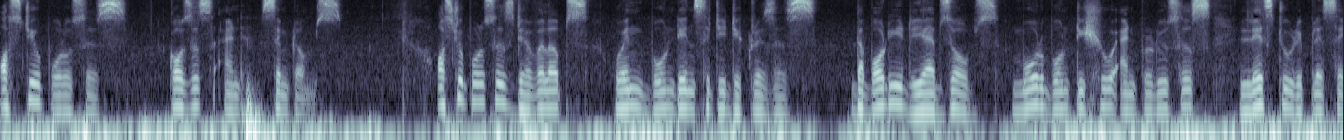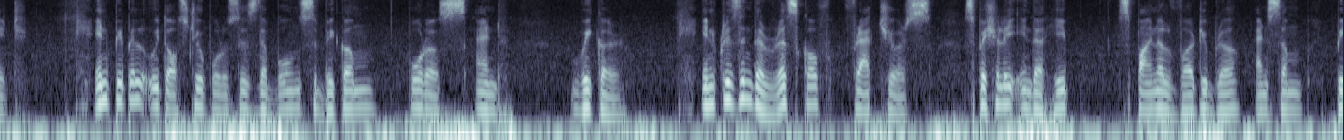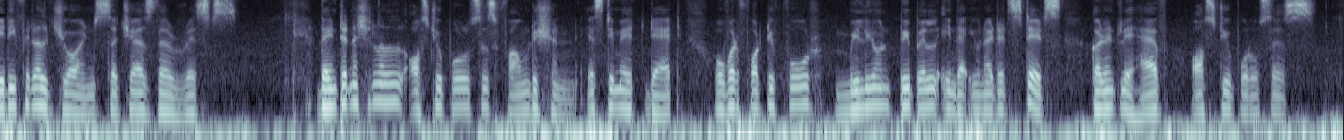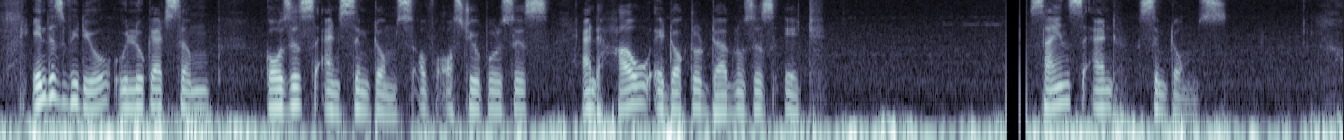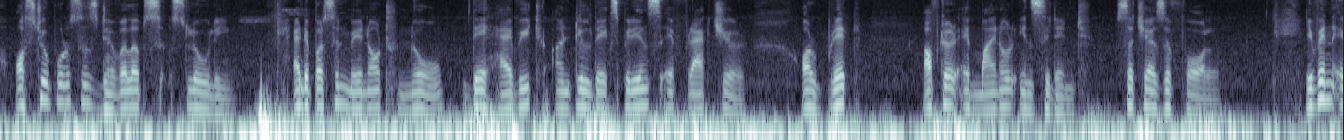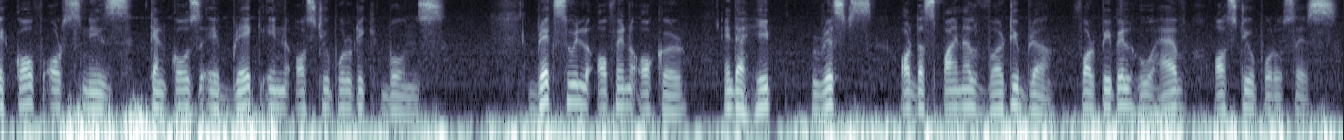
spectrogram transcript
Osteoporosis Causes and Symptoms Osteoporosis develops when bone density decreases. The body reabsorbs more bone tissue and produces less to replace it. In people with osteoporosis, the bones become porous and weaker, increasing the risk of fractures, especially in the hip, spinal vertebra, and some peripheral joints such as the wrists. The International Osteoporosis Foundation estimate that over 44 million people in the United States currently have osteoporosis. In this video, we look at some causes and symptoms of osteoporosis and how a doctor diagnoses it. Signs and symptoms Osteoporosis develops slowly and a person may not know they have it until they experience a fracture or break after a minor incident such as a fall. Even a cough or sneeze can cause a break in osteoporotic bones. Breaks will often occur in the hip, wrists or the spinal vertebra for people who have osteoporosis.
